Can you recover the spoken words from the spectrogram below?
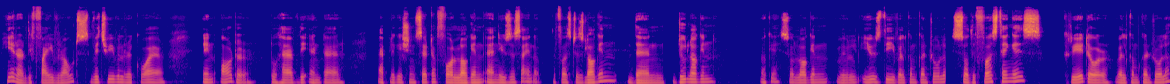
Here are the five routes which we will require in order to have the entire application set up for login and user sign up. The first is login, then do login. Okay, so login, we will use the welcome controller. So the first thing is create our welcome controller.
